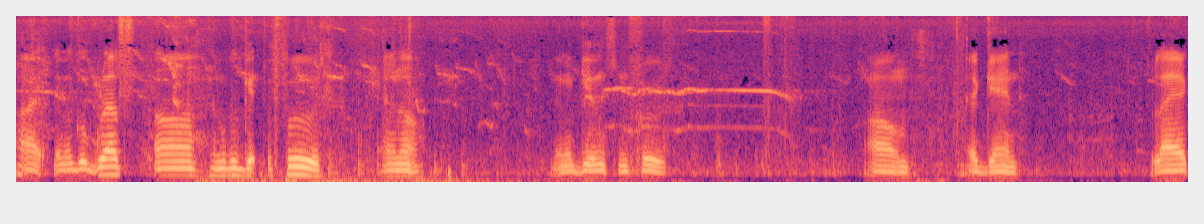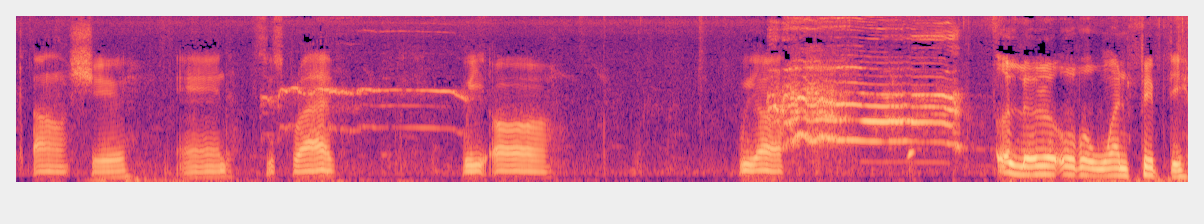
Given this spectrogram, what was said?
Alright, let me go grab uh let me go get the food and uh let me give him some food. Um again like uh share and subscribe. We are we are a little over 150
